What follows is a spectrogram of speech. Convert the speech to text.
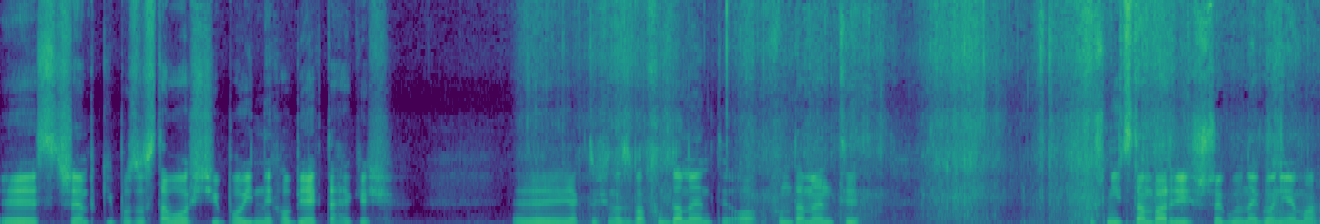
yy, strzępki pozostałości po innych obiektach, jakieś, yy, jak to się nazywa, fundamenty. O, fundamenty. Już nic tam bardziej szczególnego nie ma.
